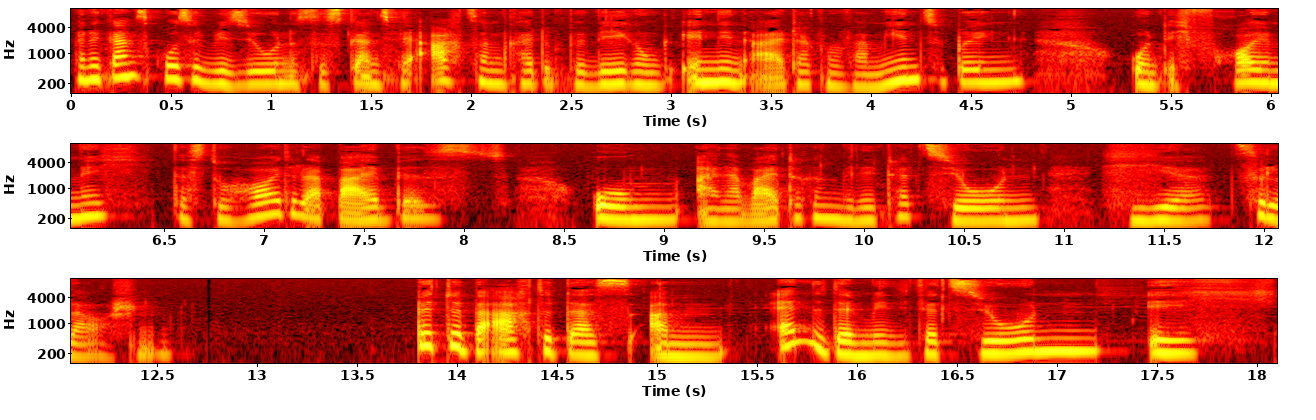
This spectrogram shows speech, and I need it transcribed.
Meine ganz große Vision ist es, ganz viel Achtsamkeit und Bewegung in den Alltag von Familien zu bringen. Und ich freue mich, dass du heute dabei bist um einer weiteren Meditation hier zu lauschen. Bitte beachte, dass am Ende der Meditation ich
